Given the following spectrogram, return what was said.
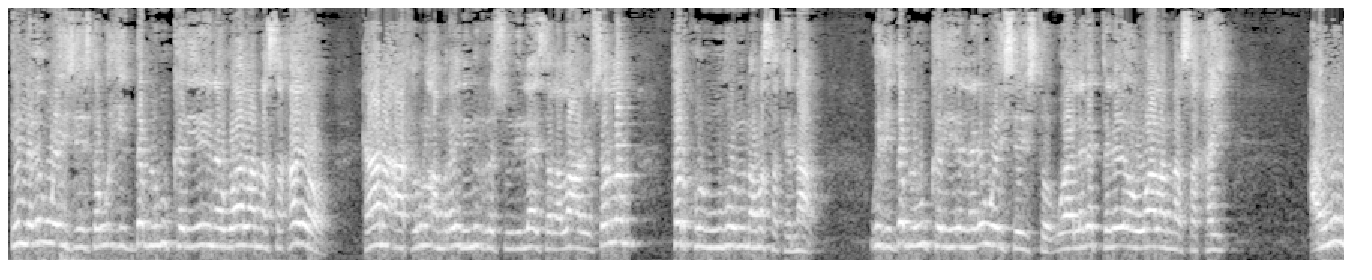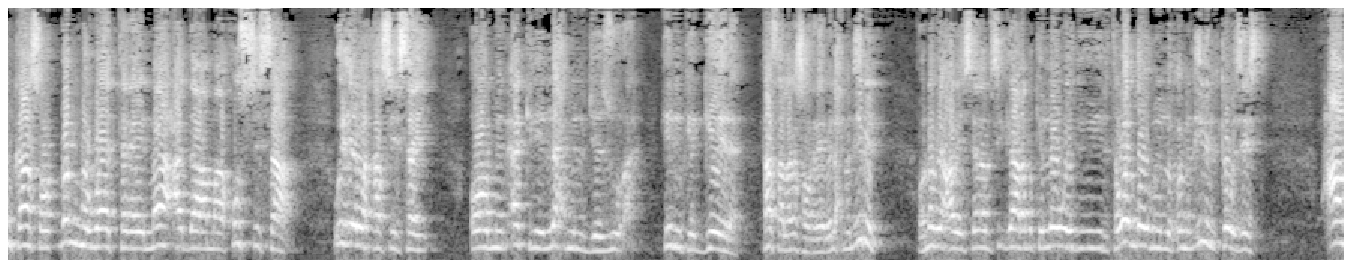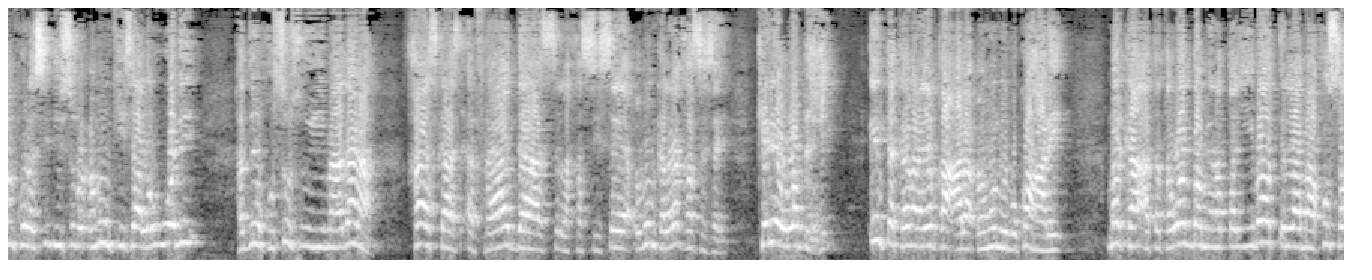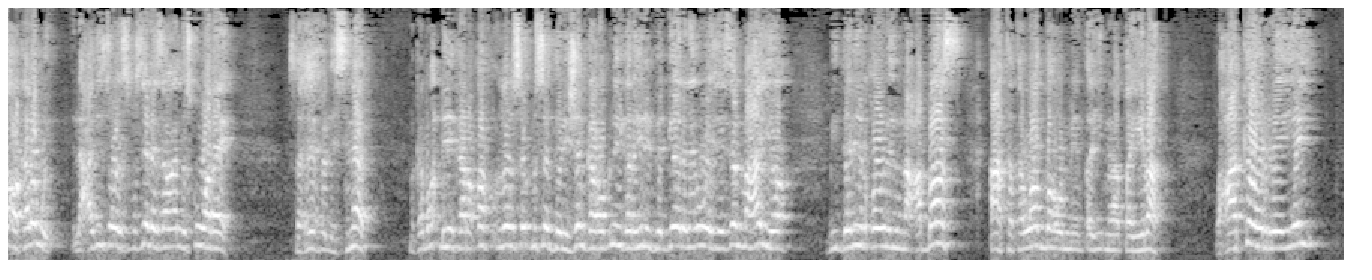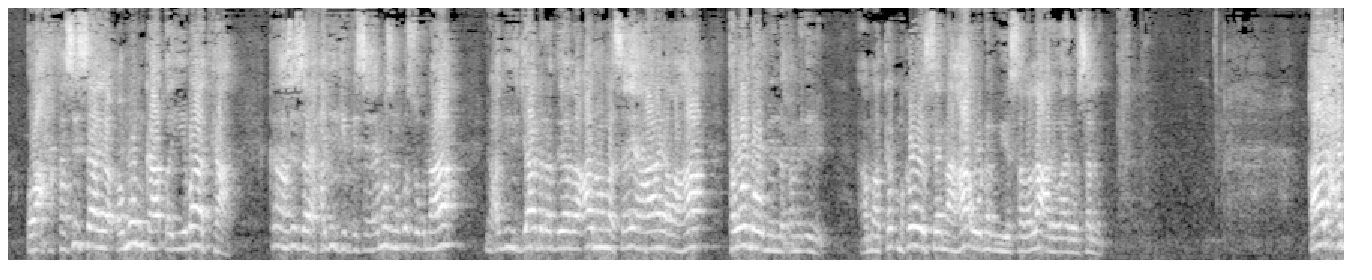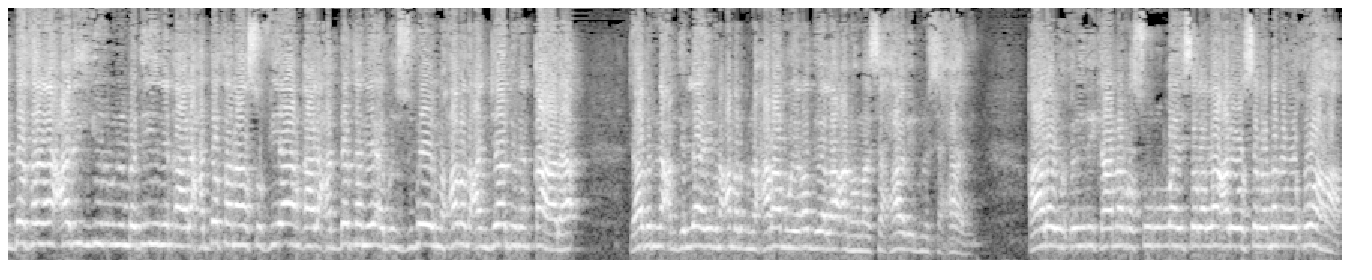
In laga weysaysto wixii dab lagu kariyeyna waa la nasakayo kaana aakhiru lamrayni min rasuuli llahi sala allahu alay wasalam tarku lwudu mima masati naar wixii dab lagu kariyay in laga weysaysto waa laga tegay oo waa la nasakay cumuumkaasoo dhanna waa tegay maa cadaa maa khusisa wixii la khasisay oo min akli laxmi ljazuu ah hilibka geela taasaa laga soo reebay laxm libil oo nabiga alayh salaam si gaara markii loo weydiy uu yihi tawada min luxuumi libil ka weysaysta. Caamkuna sidiisuba cumuumkiisaa lagu wadi. Haddii khusuus uu yimaadana khaaskaas afraadaas la khasisay ee cumuumka laga khasisay keliya ula bixi. Inta kalena yabqa calaa cumuumi buu ku hari marka atatawada min aayibaat ilaa maa khusa oo kale wey. Ila xadiista way isfasiraysa waa in la isku waree. Saxiixu lisnaad marka ma dhihi karo qof ma soo dariishan karo ma dhihi karo hilibka geelina u weysaysan mahayo bidaliil qowli ibnu cabaas atatawada min aayibaat waxaa ka horeeyey oo khasisaya cumuumka ayibaadka ka khasisaya xadiidkii fi saxiix muslim kusugnaa min xadiidi jaabir radi allahu canhuma saxiixahay oo ahaa tawada min luxum libil ama maka weyseen ahaa uu nabigu sala allah alيh ali wasalam qala xadathana caliy bn madini qala xadathana sufyan qala xadathani abu zubayr moxamed can jaabirin qaala jaabir bn cabdillahi bn camr bn wey radi allahu canhuma saxaabi ibnu saxaabi qaala wuxuu yihi kaana rasuulu llahi sala allahu alayh wasalam nabigu wuxuu ahaa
